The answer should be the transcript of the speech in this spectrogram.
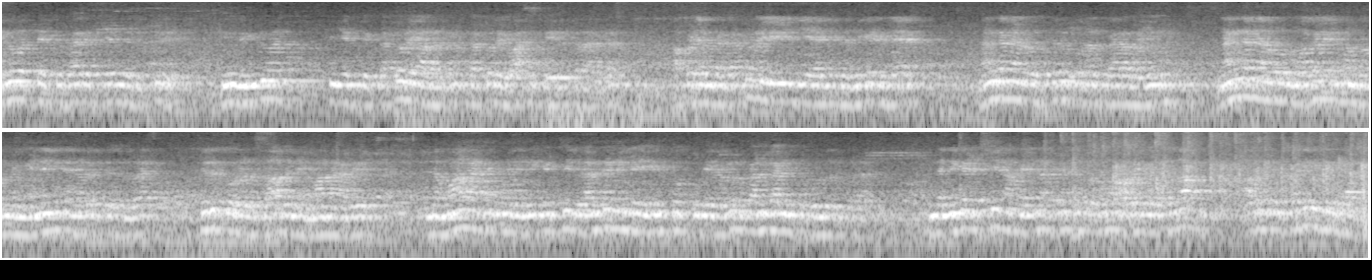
இருபத்தெட்டு பேரை தேர்ந்தெடுத்து இங்கு இருபத்தி எட்டு கட்டுரையாளர்கள் கட்டுரை வாசிக்க இருக்கிறார்கள். அப்படி அந்த கட்டுரை எழுதிய இந்த நிகழ்விலே நங்கநல்லூர் திருக்குறள் பேரவையும் நங்கநல்லூர் மகளிர் மன்றமும் இணைந்து நடத்துகின்ற திருக்குறள் சாதனை மாநாடு இந்த மாநாட்டினுடைய நிகழ்ச்சி லண்டனிலே இருக்கக்கூடியவர்கள் கண்காணித்துக் கொண்டிருக்கிறார் இந்த நிகழ்ச்சி நம்ம என்ன பேசுகிறோமோ அவைகளெல்லாம் அவர்கள் பதிவு செய்கிறார்கள்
